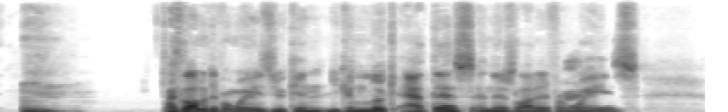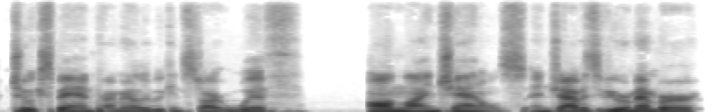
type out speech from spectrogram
there's a lot of different ways you can you can look at this, and there's a lot of different Right. ways to expand. Primarily, we can start with online channels. And Travis, if you remember,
